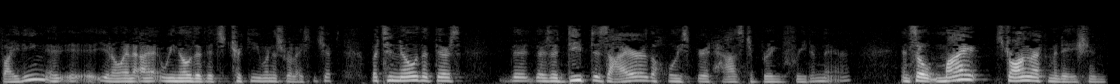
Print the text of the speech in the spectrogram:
fighting. It, it, you know, and I, we know that it's tricky when it's relationships, but to know that there's there, there's a deep desire the Holy Spirit has to bring freedom there. And so my strong recommendation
